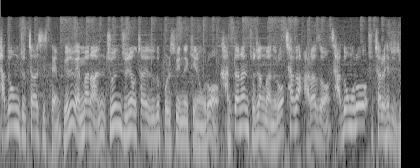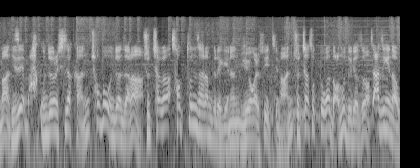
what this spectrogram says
자동 주차 시스템 요즘 웬만한 준준형차에서도 볼 수 있는 기능으로 간단한 조작만으로 차가 알아서 자동으로 주차를 해주지만 이제 막 운전을 시작한 초보 운전자나 주차가 서툰 사람들에게는 유용할 수 있지만 주차 속도가 너무 느려서 짜증이 나고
